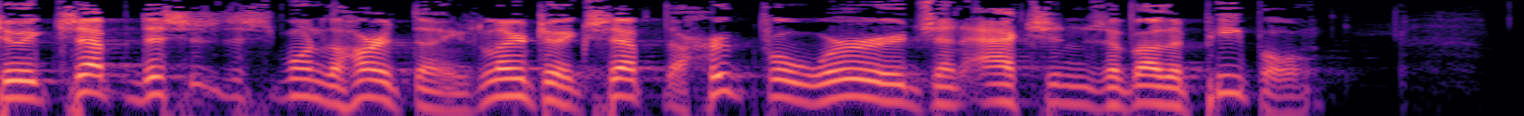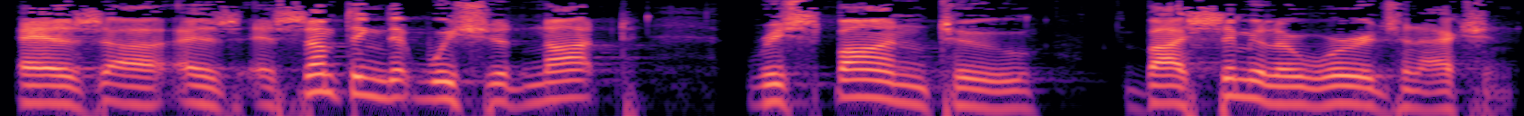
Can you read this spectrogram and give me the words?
to accept. This is, this is one of the hard things. Learn to accept the hurtful words and actions of other people as uh, as as something that we should not respond to by similar words and actions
